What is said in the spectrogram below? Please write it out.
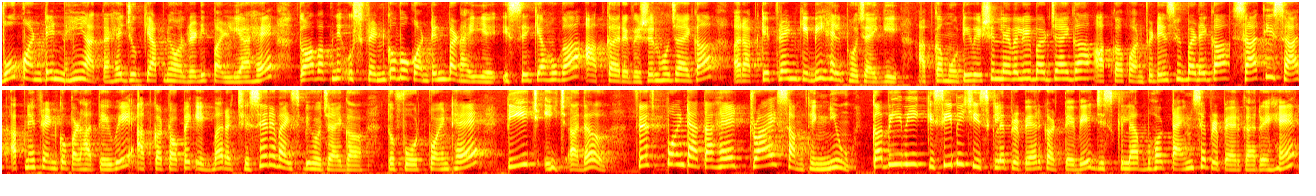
वो कंटेंट नहीं आता है जो कि आपने ऑलरेडी पढ़ लिया है तो आप अपने उस फ्रेंड को वो कॉन्टेंट पढ़ाइए। इससे क्या होगा, आपका रिविजन हो जाएगा और आपके फ्रेंड की भी हेल्प हो जाएगी। आपका मोटिवेशन लेवल भी बढ़ जाएगा, आपका कॉन्फिडेंस भी बढ़ेगा। साथ ही साथ अपने फ्रेंड को पढ़ाते हुए आपका टॉपिक एक बार अच्छे से रिवाइज भी हो जाएगा। तो फोर्थ पॉइंट है teach each other fifth point आता है ट्राई समथिंग न्यू कभी भी किसी भी चीज़ के लिए प्रिपेयर करते हुए, जिसके लिए आप बहुत टाइम से प्रिपेयर कर रहे हैं,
